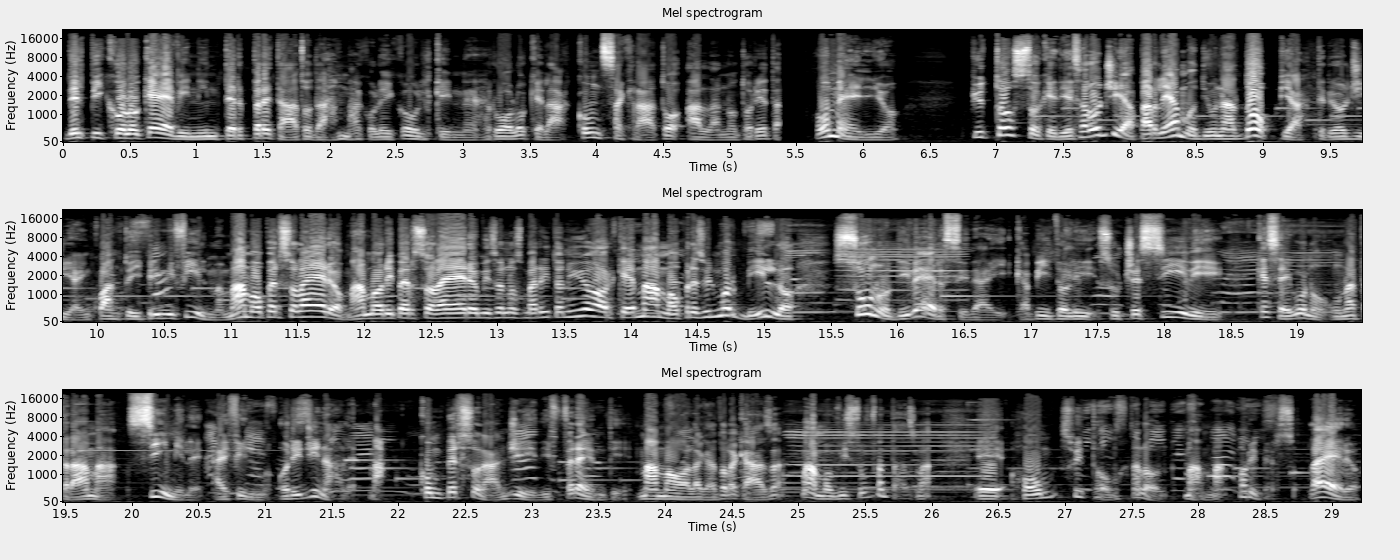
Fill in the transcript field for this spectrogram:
del piccolo Kevin interpretato da Macaulay Culkin, ruolo che l'ha consacrato alla notorietà. O meglio, Piuttosto che di esalogia parliamo di una doppia trilogia, in quanto i primi film Mamma ho perso l'aereo, Mamma ho riperso l'aereo, mi sono smarrito a New York e Mamma ho preso il morbillo sono diversi dai capitoli successivi che seguono una trama simile ai film originali, ma con personaggi differenti. Mamma ho allagato la casa, Mamma ho visto un fantasma e Home Sweet Home Alone, Mamma ho riperso l'aereo.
